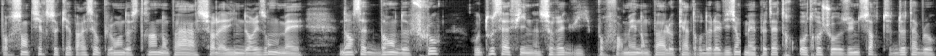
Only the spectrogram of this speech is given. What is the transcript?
pour sentir ce qui apparaissait au plus loin de ce train, non pas sur la ligne d'horizon, mais dans cette bande floue où tout s'affine, se réduit, pour former non pas le cadre de la vision, mais peut-être autre chose, une sorte de tableau,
